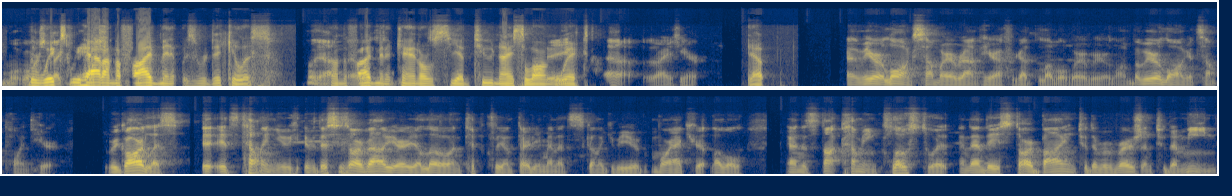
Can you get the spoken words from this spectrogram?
more, The wicks we had on the five minute was ridiculous. Oh, yeah, on the five was- minute candles, you had two nice long See? wicks. Yeah, right here. Yep. And we were long somewhere around here. I forgot the level where we were long, but we were long at some point here. Regardless, it, it's telling you if this is our value area low, and typically on 30 minutes, it's going to give you a more accurate level, and it's not coming close to it, and then they start buying to the reversion to the mean.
